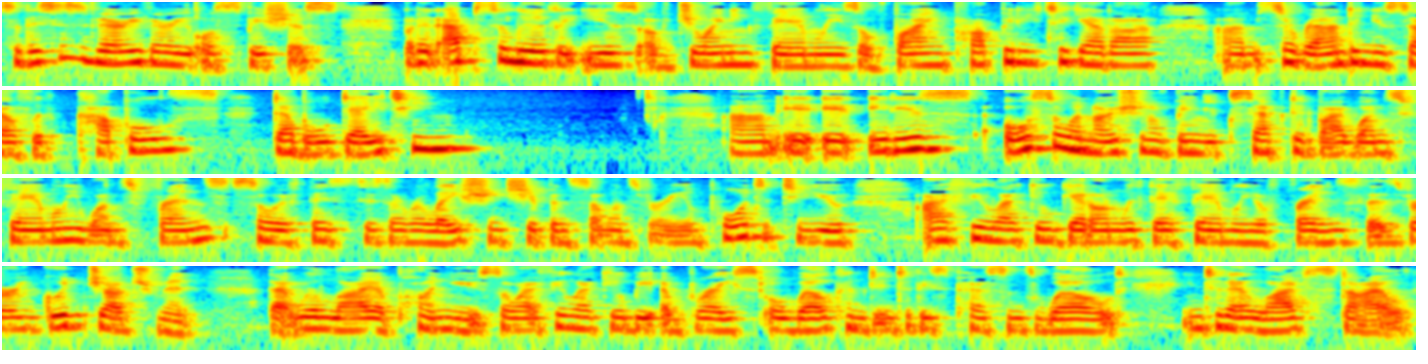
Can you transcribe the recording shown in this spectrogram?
So this is very, very auspicious, but it absolutely is of joining families, of buying property together, um, surrounding yourself with couples, double dating, um, it, it, it is also a notion of being accepted by one's family, one's friends. So if this is a relationship and someone's very important to you, I feel like you'll get on with their family or friends. There's very good judgment that will lie upon you. So I feel like you'll be embraced or welcomed into this person's world, into their lifestyle,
